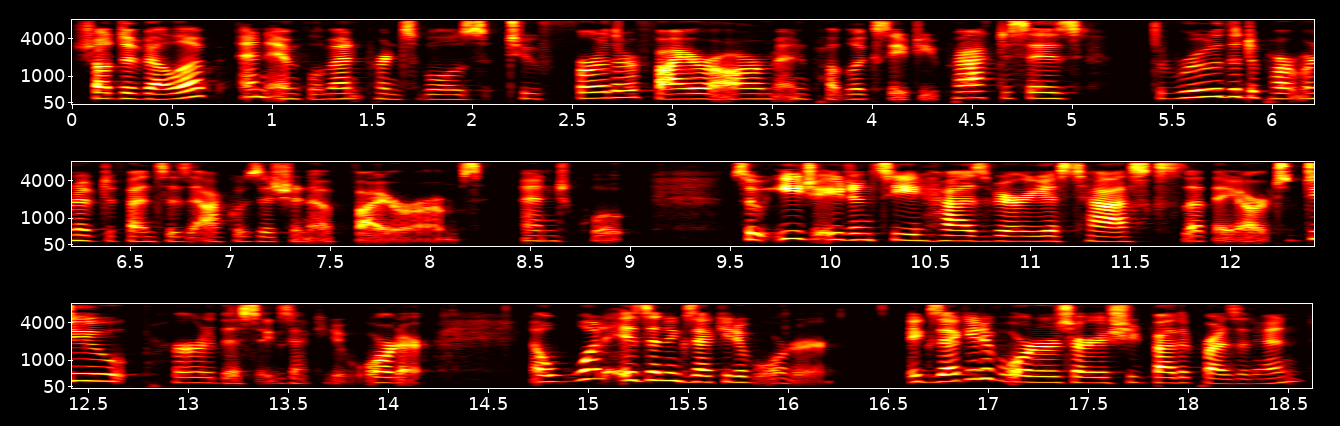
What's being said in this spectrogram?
shall develop and implement principles to further firearm and public safety practices through the Department of Defense's acquisition of firearms. End quote. So each agency has various tasks that they are to do per this executive order. Now, what is an executive order? Executive orders are issued by the president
